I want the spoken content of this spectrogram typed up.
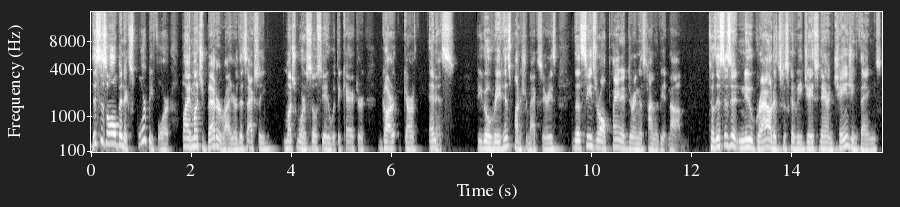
This has all been explored before by a much better writer that's actually much more associated with the character Gar- Garth Ennis. If you go read his Punisher Max series, the seeds are all planted during this time of Vietnam. So this isn't new ground. It's just going to be Jason Aaron changing things,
